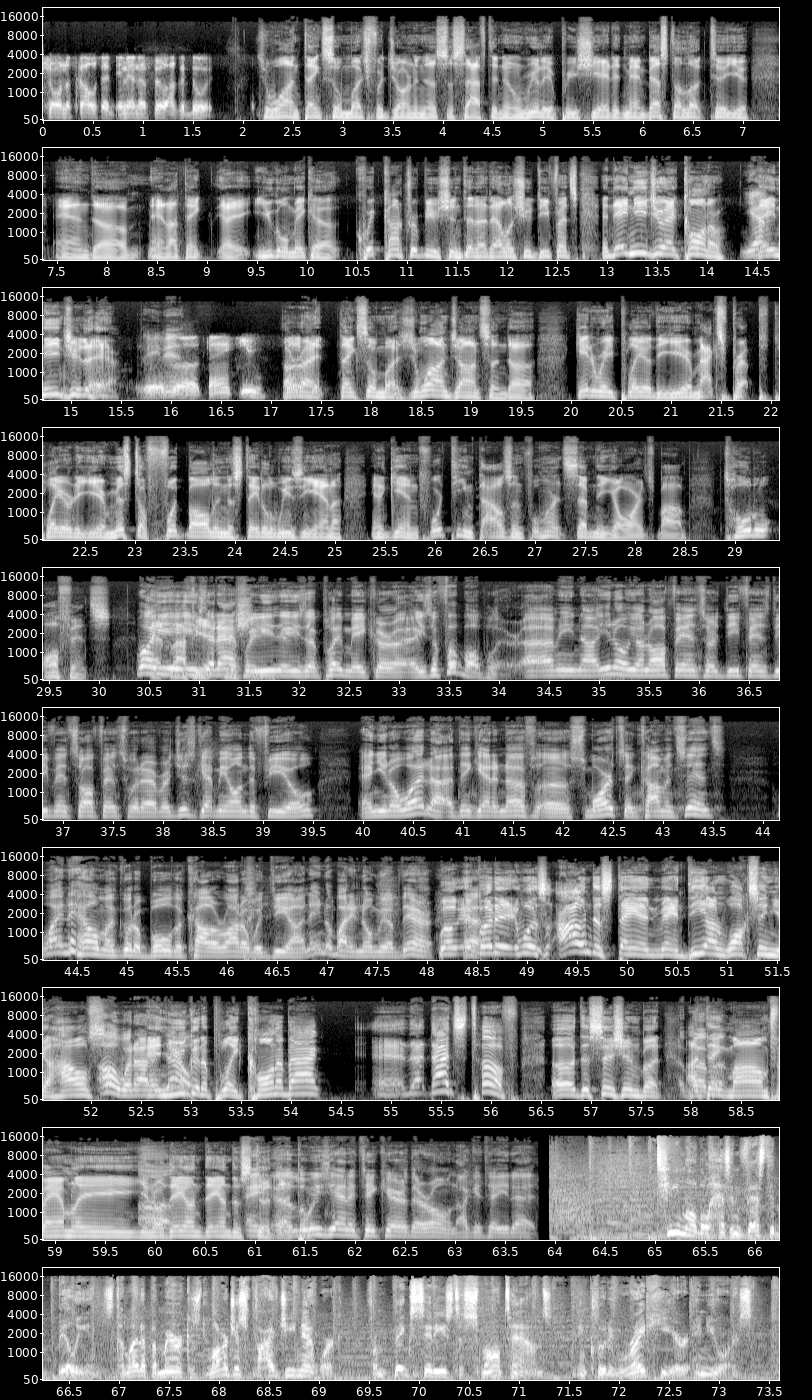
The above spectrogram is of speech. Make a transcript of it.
showing the scouts at in NFL I could do it. Ju'Juan, thanks so much for joining us this afternoon. Really appreciate it, man. Best of luck to you. And um, man, I think uh, you're gonna make a quick contribution to that LSU defense, and they need you at corner. Yeah, they need you there. Amen. Uh, thank you. All thank right, you. thanks so much, Ju'Juan Johnson. Uh, Gatorade Player of the Year, Max Prep Player of the Year, Mr. Football in the state of Louisiana. And again, 14,470 yards, Bob. Total offense. Well, he, he's an athlete. He's, he's, a playmaker. Uh, he's a football player. Uh, I mean, uh, you know, on offense or defense, defense, offense, whatever. Just get me on the field. And you know what? I think he had enough uh, smarts and common sense why in the hell am I going to Boulder, Colorado with Deion? Ain't nobody know me up there. Well, uh, but it was, I understand, man. Deion walks in your house. Oh, without And you're going to play cornerback. Uh, that that's tough uh, decision, but, but I think but, mom, family, you know, uh, they un, they understood hey, that. Louisiana take care of their own. I can tell you that. T-Mobile has invested billions to light up America's largest 5G network, from big cities to small towns, including right here in yours.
